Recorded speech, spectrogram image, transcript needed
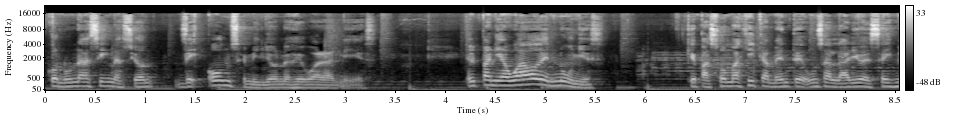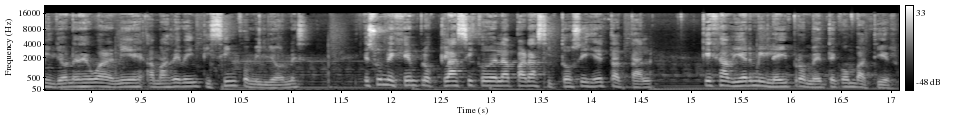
con una asignación de 11 millones de guaraníes. El paniaguado de Núñez, que pasó mágicamente un salario de 6 millones de guaraníes a más de 25 millones, es un ejemplo clásico de la parasitosis estatal que Javier Milei promete combatir.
